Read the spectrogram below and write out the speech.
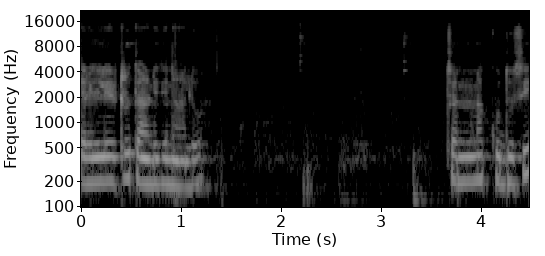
ಎರಡು ಲೀಟ್ರ್ ತಗೊಂಡಿದ್ದೀನಿ ಹಾಲು. ಚೆನ್ನಾಗಿ ಕುದಿಸಿ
